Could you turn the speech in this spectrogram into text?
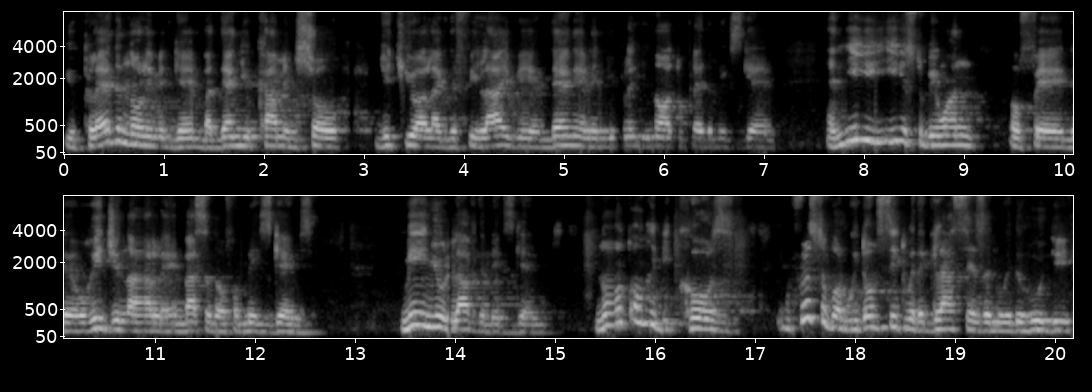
you play the no limit game, but then you come and show that you are like the Phil Ivey and Daniel, and you play, you know how to play the mixed game. And he, he used to be one of uh, the original ambassador for mixed games. Me and you love the mixed games, not only because first of all, we don't sit with the glasses and with the hoodie.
